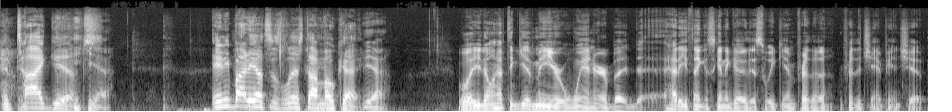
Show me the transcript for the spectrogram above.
and Ty Gibbs. yeah. Anybody else's list, I'm okay. Yeah. Well, you don't have to give me your winner, but uh, how do you think it's going to go this weekend for the for the championship,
